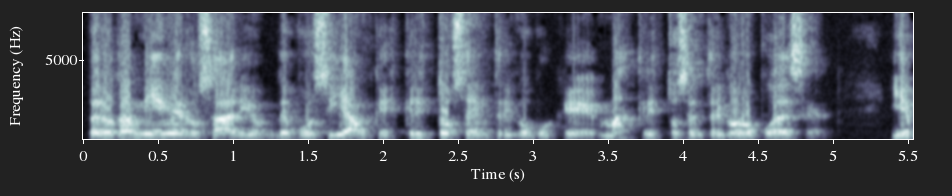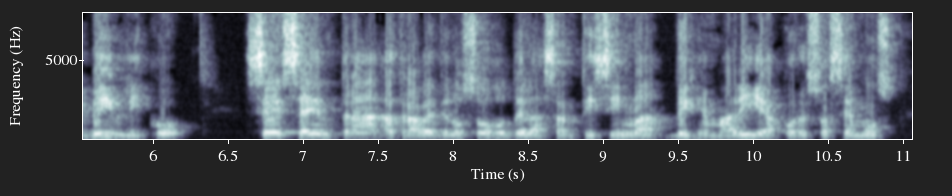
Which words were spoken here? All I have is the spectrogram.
pero también el rosario de por sí, aunque es cristocéntrico, porque más cristocéntrico no puede ser, y es bíblico, se centra a través de los ojos de la Santísima Virgen María, por eso hacemos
